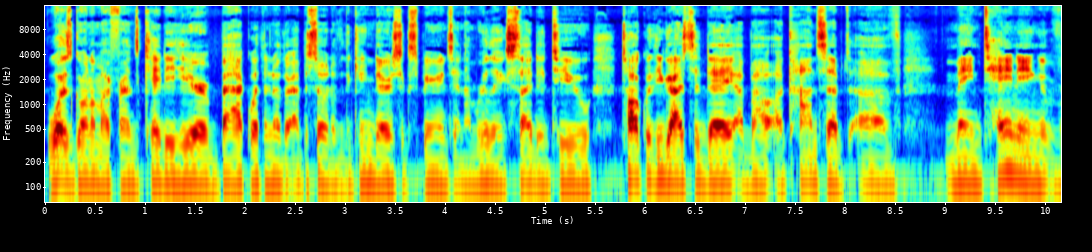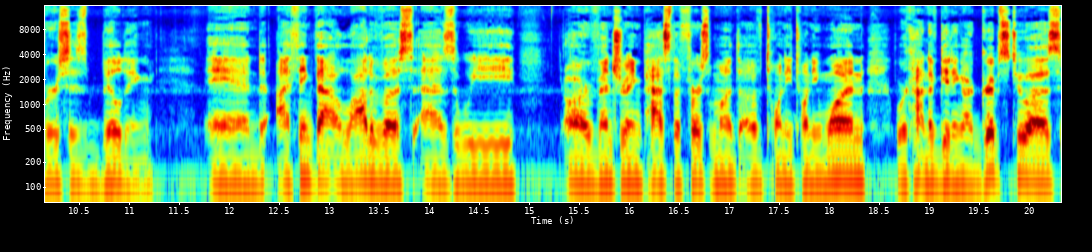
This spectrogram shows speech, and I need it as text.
What is going on, my friends? Katie here, back with another episode of the King Darius Experience, and I'm really excited to talk with you guys today about a concept of maintaining versus building. And I think that a lot of us, as we are venturing past the first month of 2021. We're kind of getting our grips to us,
